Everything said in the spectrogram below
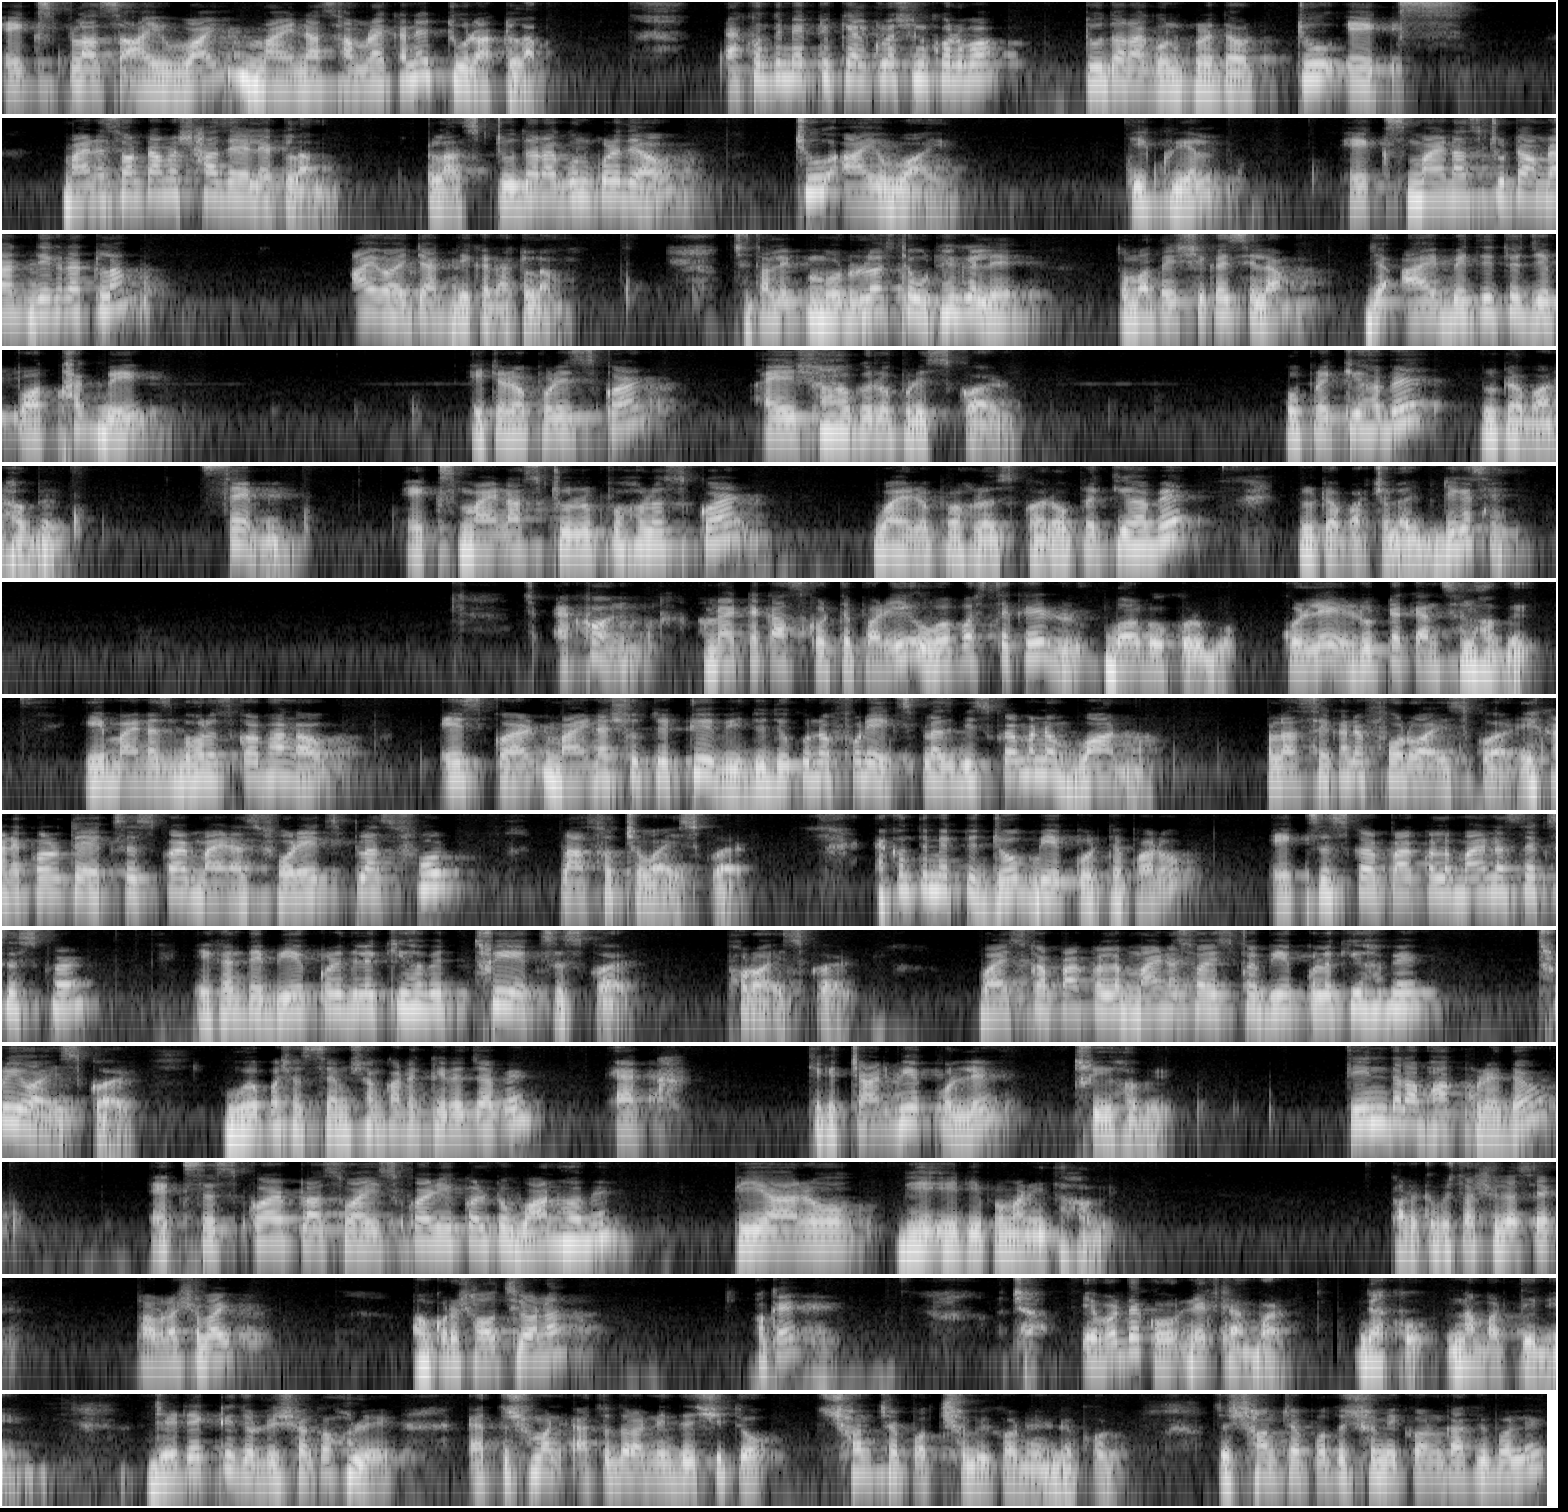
X plus I Y minus আমরা এখানে টু রাখলাম। এখন তুমি একটু ক্যালকুলেশন করবা। টু দ্বারা গুণ করে দাও টু এক্স মাইনাস ওয়ানটা আমরা সাজিয়ে লিখলাম। প্লাস টু দ্বারা গুণ করে দাও two i y equal x minus টুটা আমরা একদিকে রাখলাম। আই ওয়াইটা একদিকে রাখলাম। আচ্ছা তাহলে মডুলাসটা উঠে গেলে তোমাদের শিখাইছিলাম যে আই ব্যতীত যে পদ থাকবে, এটার ওপর স্কোয়ার এই সহগের ওপর স্কোয়ার। উপরে কি হবে? রুট বার হবে। সেম এক্স মাইনাস টুর উপর হলো স্কোয়ার ওয়াইয়ের উপর হলো স্কোয়ার। উপরে কি হবে? রুট বার চলে আসবে ঠিক আছে? আচ্ছা, এখন আমরা একটা কাজ করতে পারি উভয় পাশ থেকে বর্গ করব। করলে রুটটা ক্যান্সেল হবে। A minus B whole square ভাঙাও। A square minus সূত্রে টু বি দুই দুগুণ four X plus B square মানে ওয়ান প্লাস এখানে ফোর ওয়াই স্কোয়ার। এখানে করো তো X square minus four X plus four plus হচ্ছে ওয়াই স্কোয়ার এখন তুমি একটু যোগ বিয়োগ করতে পারো। এক্স স্কোয়ার পার করলে মাইনাস এক্স স্কোয়ার এখান থেকে বিয়োগ করে দিলে কি হবে? Three X square four Y square Y square পার করলে মাইনাস ওয়াই স্কোয়ার বিয়োগ করলে কি হবে? থ্রি ওয়াই স্কোয়ার উভয় পাশে সেম সংখ্যাটা কেটে যাবে। এক থেকে চার বিয়োগ করলে থ্রি হবে। তিন দ্বারা ভাগ করে দাও। X square plus Y square equal to one হবে। P R O V E D প্রমাণিত হবে। কারও কি বুঝতে অসুবিধা আছে? পারব সবাই? অঙ্কটা সহজ ছিল না? ওকে আচ্ছা এবার দেখো নেক্সট নাম্বার দেখো নাম্বার তিনে। যেটা একটি জটিল সংখ্যা হলে এত সমান এত দ্বারা নির্দেশিত সঞ্চয়পথ সমীকরণ নির্ণয় করো। যে সঞ্চয়পথের সমীকরণ কাকে বলে?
